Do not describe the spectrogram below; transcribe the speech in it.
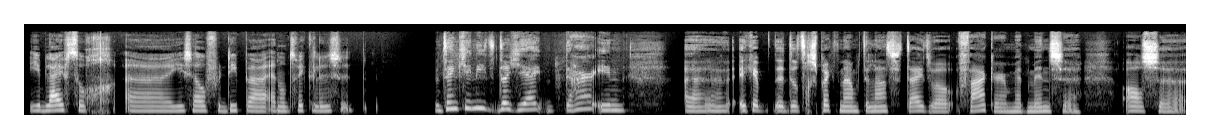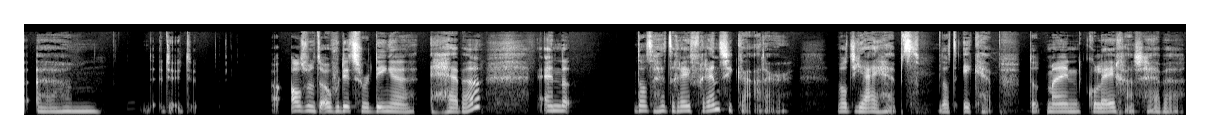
je blijft toch eh, jezelf verdiepen en ontwikkelen. Dus Denk je niet dat jij daarin. eh, ik heb eh, dat gesprek namelijk de laatste tijd wel vaker met mensen als ehm, als we het over dit soort dingen hebben. En dat, dat het referentiekader wat jij hebt, dat ik heb, dat mijn collega's hebben,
